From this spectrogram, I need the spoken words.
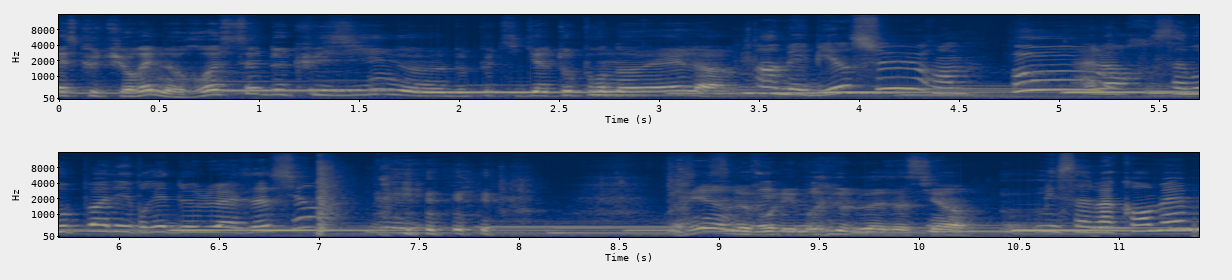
Est-ce que tu aurais une recette de cuisine, euh, de petits gâteaux pour Noël? Ah mais bien sûr Oh Alors, ça vaut pas les bris de l'œuf alsacien, mais, Rien ne vaut les bris de l'œuf alsacien. mais ça va quand même.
